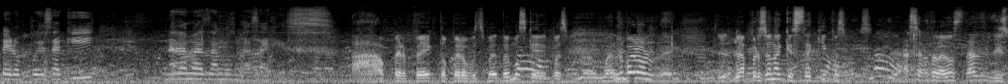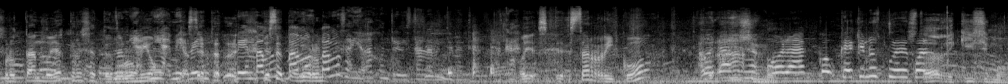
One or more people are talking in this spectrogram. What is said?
pero pues aquí nada más damos masajes. Ah, perfecto, pero pues ve- vemos que, pues, bueno, bueno, la persona que está aquí, pues, hace rato la vemos, está disfrutando, ya creo que se te No, durmió. mira, mira, ven, vamos, te vamos, durmió. vamos allá abajo a entrevistarla, vente, vente, acá. Oye, ¿está rico? Hola, hola, ¿qué, qué nos puede, cuál- Está riquísimo.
